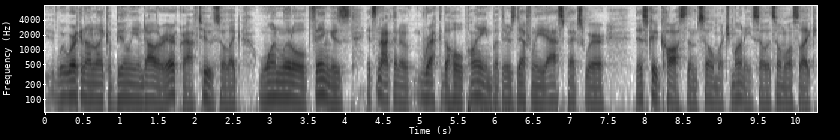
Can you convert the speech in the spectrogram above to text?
we're working on like a billion dollar aircraft too. So like one little thing is it's not going to wreck the whole plane, but there's definitely aspects where this could cost them so much money. So it's almost like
